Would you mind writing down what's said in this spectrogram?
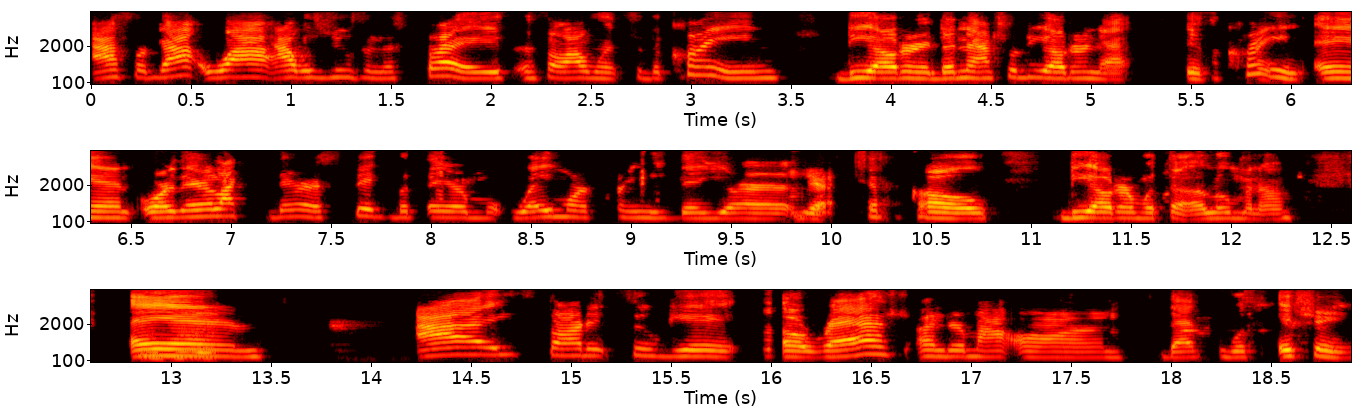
I forgot why I was using the sprays. And so I went to the cream deodorant, the natural deodorant that is a cream. And, or they're like, they're a stick, but they're way more creamy than your yeah. typical deodorant with the aluminum. Mm-hmm. And I started to get a rash under my arm that was itching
